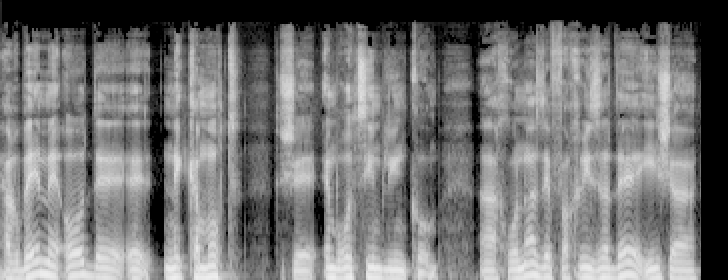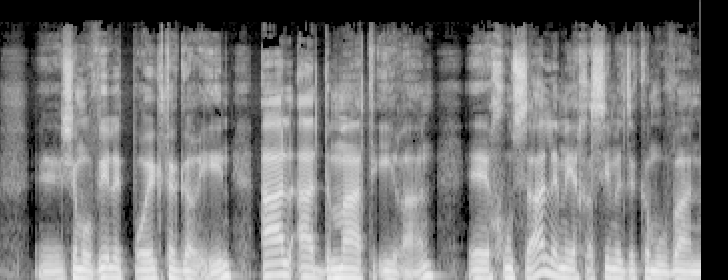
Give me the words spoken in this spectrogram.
הרבה מאוד אה, אה, נקמות שהם רוצים לנקום. האחרונה זה פחרי זאדה, איש ה, אה, שמוביל את פרויקט הגרעין, על אדמת איראן. אה, חוסל, הם מייחסים את זה כמובן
